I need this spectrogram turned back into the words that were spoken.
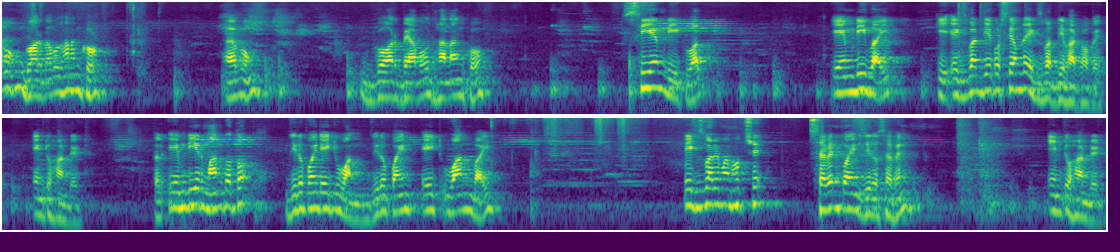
এবং গড় ব্যবধানাঙ্ক এবং গড় ব্যবধানাঙ্ক সিএমডি ইকুয়াল এমডি বাই কি? এক্স বার দিয়ে করছি আমরা এক্স বার দিয়ে ভাগ হবে ইন্টু হান্ড্রেড তাহলে এমডি এর মান কত? Zero point eight one zero point eight one by x বারের মান হচ্ছে seven point zero seven into hundred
